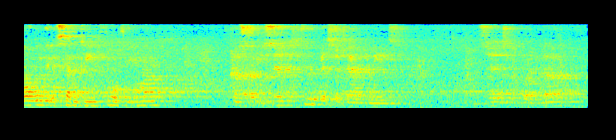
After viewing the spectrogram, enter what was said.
forward with a 1741. Cross-country service to Bristol Town Means. Service for Portobello,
